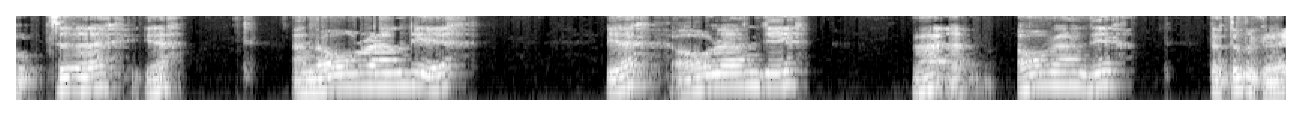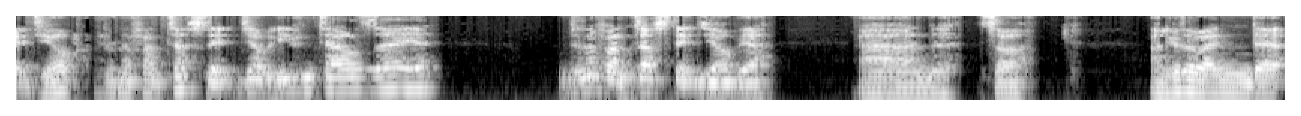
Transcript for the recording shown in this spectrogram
Up to there. Yeah. And all round here. Yeah. All round here. Right. All round here. They've done a great job. They've done a fantastic job. Even towels there, yeah done a fantastic job, yeah. And uh, so I'm going to end uh,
